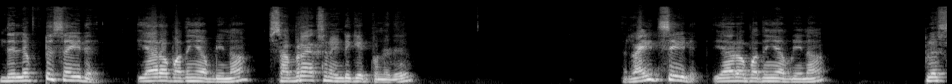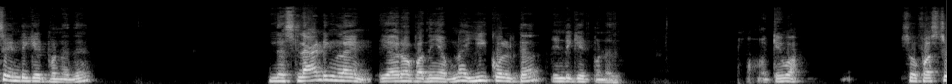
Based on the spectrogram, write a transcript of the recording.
இந்த லெஃப்ட் சைடு ஏரோ பார்த்தீங்க அப்படின்னா சப்ராக்ஷனை இண்டிகேட் பண்ணுது. ரைட் சைடு ஏரோ பார்த்தீங்க அப்படின்னா ப்ளஸ் இண்டிகேட் பண்ணுது. இந்த ஸ்லாண்டிங் லைன் ஏரோ பார்த்தீங்க அப்படின்னா ஈக்குவல்கிட்ட இண்டிகேட் பண்ணுது. ஓகேவா ஸோ ஃபர்ஸ்ட்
